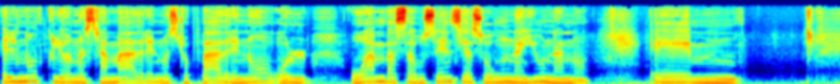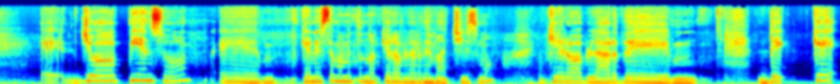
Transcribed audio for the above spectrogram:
el núcleo, nuestra madre, nuestro padre, ¿no? O, ambas ausencias o una y una, ¿no? Em, yo pienso eh, que en este momento no quiero hablar de machismo, quiero hablar de, de qué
